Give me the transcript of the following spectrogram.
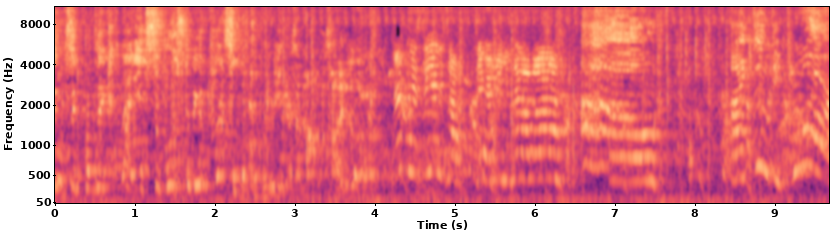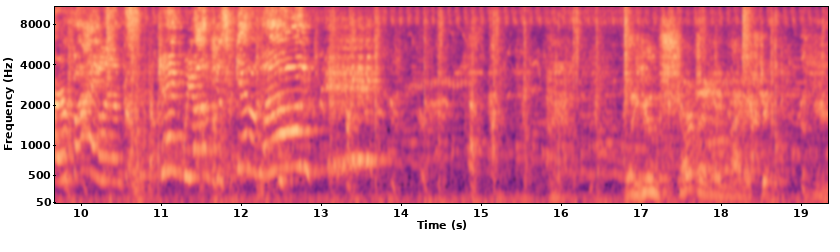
it's, it's, it's supposed to be impossible to breathe as a mummified lord. Rip you certainly managed it. You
